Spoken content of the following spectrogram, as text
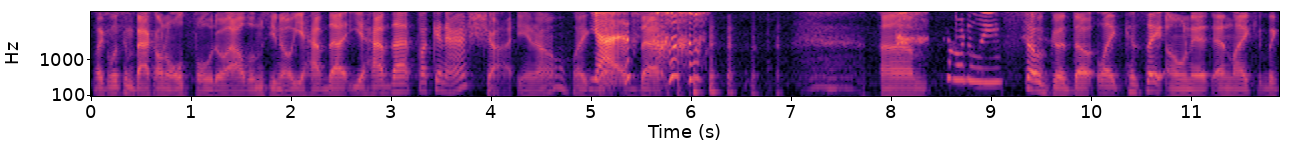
like looking back on old photo albums you know you have that you have that fucking ass shot you know like that- Yes. that um Totally. so good though like because they own it and like the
